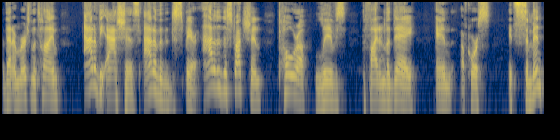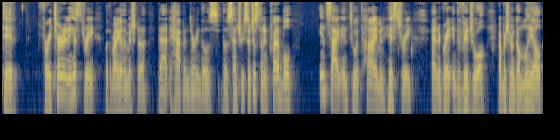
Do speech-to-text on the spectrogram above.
that emerged from the time out of the ashes, out of the despair, out of the destruction, Torah lives to fight another day. And of course, it's cemented for eternity in history with the writing of the Mishnah that happened during those, those centuries. So just an incredible insight into a time in history and a great individual, Rabbi Shimon Gamliel,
